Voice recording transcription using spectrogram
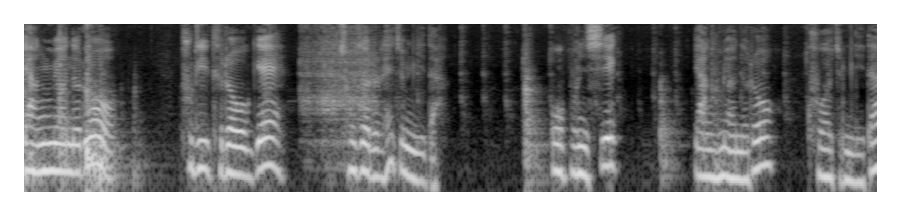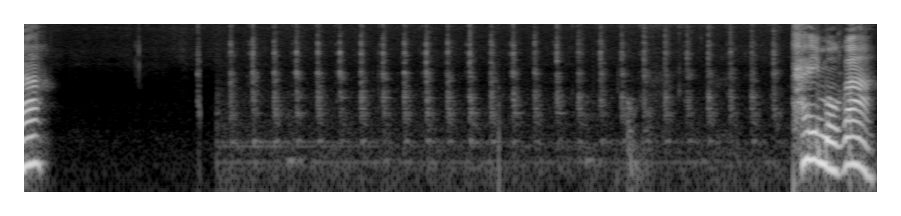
양면으로 불이 들어오게 조절을 해줍니다. 5분씩 양면으로 구워줍니다. 타이머가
